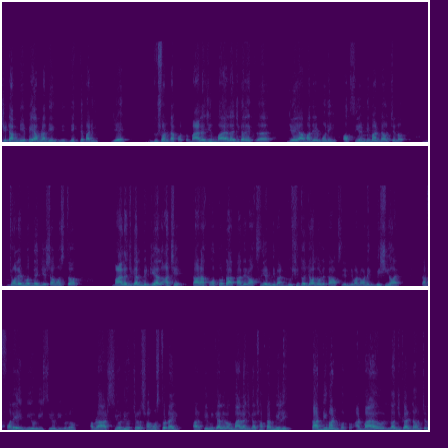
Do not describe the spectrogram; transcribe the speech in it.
যেটা মেপে আমরা দেখতে পারি যে দূষণটা কত। বায়োলজি বায়োলজিক্যাল যে আমাদের বলি অক্সিজেন ডিমান্ডটা হচ্ছিল জলের মধ্যে যে সমস্ত বায়োলজিক্যাল মেটেরিয়াল আছে, তারা কতটা তাদের অক্সিজেন ডিমান্ড দূষিত জল হলে তার অক্সিজেন ডিমান্ড অনেক বেশি হয়। তার ফলে এই বিওডি সিওডি গুলো আমরা, আর সিওডি হচ্ছিল সমস্তটাই, আর কেমিক্যাল এবং বায়োলজিক্যাল সবটা মিলে তার ডিমান্ড কত? আর বায়োলজিক্যালটা হচ্ছিল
